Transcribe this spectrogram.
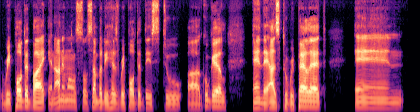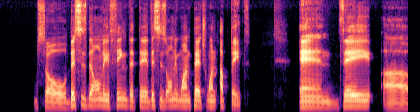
reported by Anonymous. So somebody has reported this to uh, Google and they asked to repair it. And so this is the only thing that they, this is only one patch, one update and they uh,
